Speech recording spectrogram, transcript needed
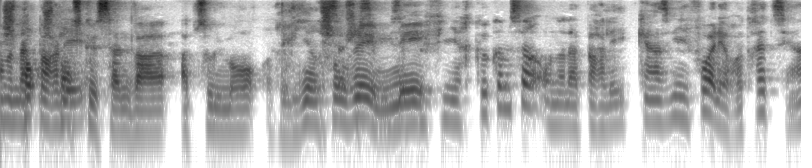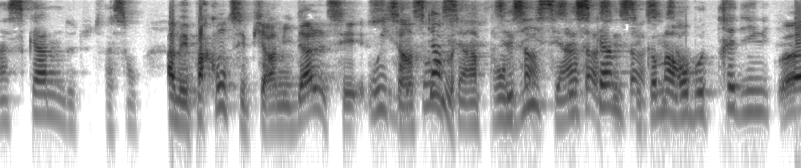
on je, en a pense, parlé. je pense que ça ne va absolument rien changer, ça, mais ça peut finir que comme ça. On en a parlé 15 000 fois. Les retraites, c'est un scam de toute façon. Ah, mais par contre, c'est pyramidal. C'est oui, c'est un scam. C'est un Ponzi, c'est un scam. C'est comme un robot de trading. Ouais,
